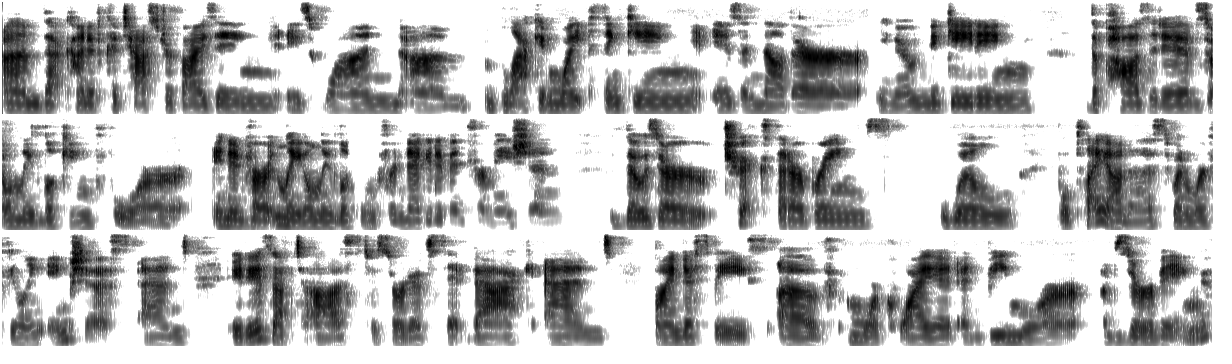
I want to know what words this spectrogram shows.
um, that kind of catastrophizing is one. Um, black and white thinking is another. You know, negating the positives, only looking for inadvertently only looking for negative information. Those are tricks that our brains will will play on us when we're feeling anxious and it is up to us to sort of sit back and find a space of more quiet and be more observing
